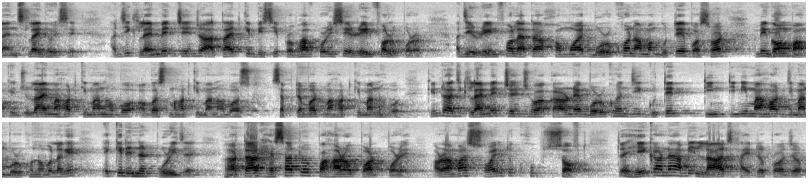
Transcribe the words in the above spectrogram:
লেণ্ডশ্লাইড হৈছে আজি ক্লাইমেট চেঞ্জৰ আটাইতকৈ বেছি প্ৰভাৱ পৰিছে ৰেইনফল ওপৰত। আজি ৰেইনফল এটা সময়ত বৰষুণ আমাক গোটেই বছৰত আমি গম পাওঁ কি জুলাই মাহত কিমান হ'ব আগষ্ট মাহত কিমান হ'ব ছেপ্টেম্বৰ মাহত কিমান হ'ব। কিন্তু আজি ক্লাইমেট চেঞ্জ হোৱাৰ কাৰণে বৰষুণ যি গোটেই তিনি তিনি মাহত যিমান বৰষুণ হ'ব লাগে একেদিনত পৰি যায়। আৰু তাৰ হেঁচাটো পাহাৰৰ ওপৰত পৰে। আৰু আমাৰ চইলটো খুব ছফ্ট তো সেইকাৰণে আমি large hydro project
